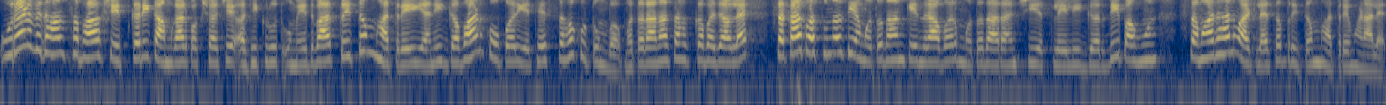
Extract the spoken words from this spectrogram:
उरण विधानसभा शेतकरी कामगार पक्षाचे अधिकृत उमेदवार प्रीतम म्हात्रे यांनी गव्हाण कोपर येथे सहकुटुंब मतदानाचा हक्क बजावलाय. सकाळपासूनच या मतदान केंद्रावर मतदारांची असलेली गर्दी पाहून समाधान वाटल्याचं प्रीतम म्हात्रे म्हणालेत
